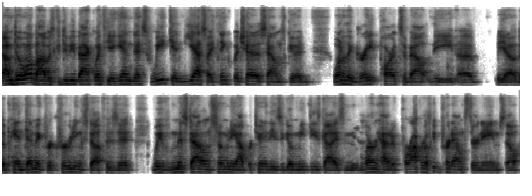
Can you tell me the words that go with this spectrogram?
I'm doing well, Bob. It's good to be back with you again this week. And yes, I think Bacchetta sounds good. One of the great parts about the uh, you know the pandemic recruiting stuff is that we've missed out on so many opportunities to go meet these guys and learn how to properly pronounce their names so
